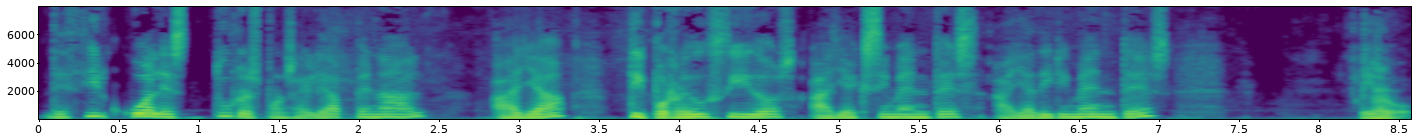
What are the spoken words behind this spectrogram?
decir cuál es tu responsabilidad penal, haya tipos reducidos, haya eximentes, haya dirimentes, pero,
